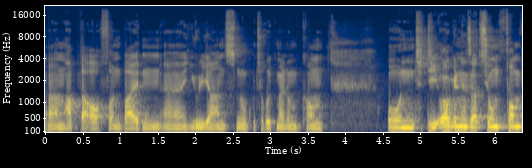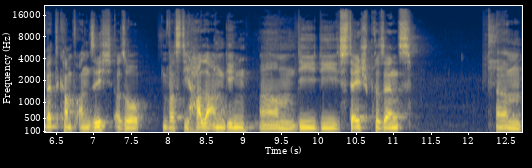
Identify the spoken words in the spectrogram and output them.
Ähm, habe da auch von beiden äh, Julians nur gute Rückmeldungen bekommen. Und die Organisation vom Wettkampf an sich, also was die Halle anging, ähm, die, die Stage-Präsenz, ähm,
